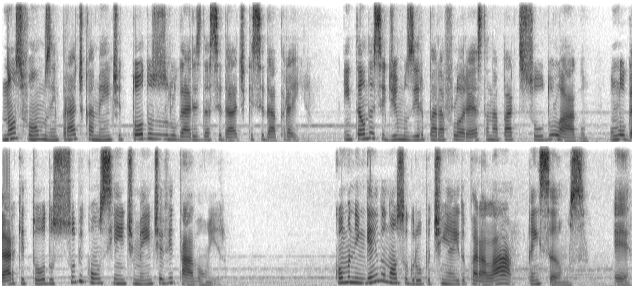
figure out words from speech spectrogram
Nós fomos em praticamente todos os lugares da cidade que se dá para ir. Então decidimos ir para a floresta na parte sul do lago, um lugar que todos subconscientemente evitavam ir. Como ninguém do nosso grupo tinha ido para lá, pensamos: é,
